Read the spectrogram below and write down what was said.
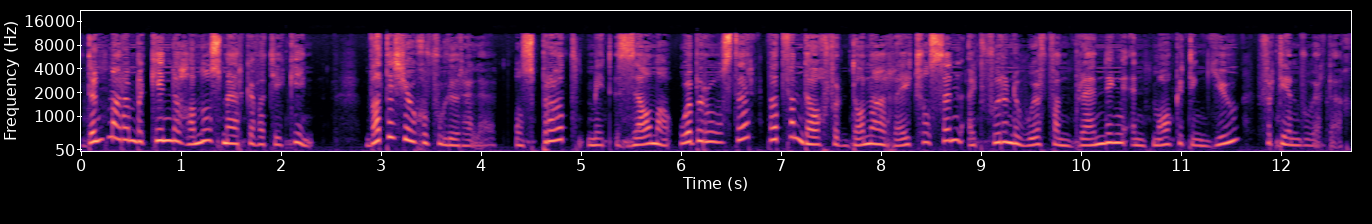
Dink maar aan bekende handelsmerke wat jy ken. Wat is jou gevoel oor hulle? Ons praat met Zelma Oberholster wat vandag vir Donna Rachelson, uitvoerende hoof van Branding and Marketing U, verteenwoordig.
